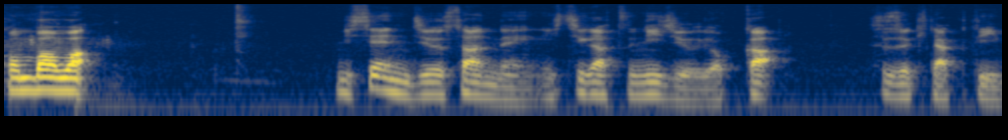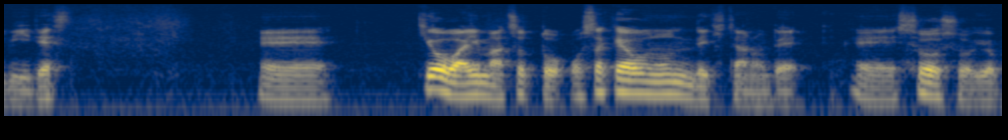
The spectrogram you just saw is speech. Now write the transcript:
こんばんは。2013年1月24日、鈴木拓 TV です、えー、今日は今ちょっとお酒を飲んできたので、えー、少々酔っ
